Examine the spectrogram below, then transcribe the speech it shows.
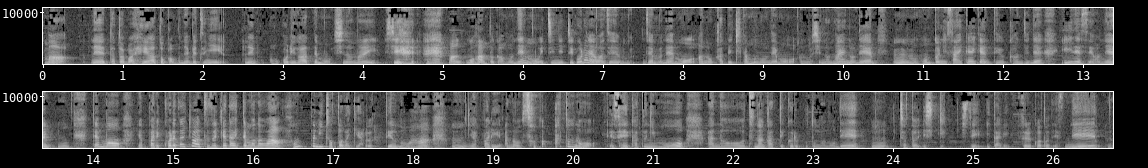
まあね、例えば部屋とかもね別にね埃があっても死なないし まあご飯とかもねもう1日ぐらいは全部全部ねもうあの買ってきたものでもあの死なないので、うん、もう本当に最低限っていう感じでいいですよね、うん、でもやっぱりこれだけは続けたいってものは本当にちょっとだけやるっていうのは、うん、やっぱりあのその後の生活にもあのつながってくることなので、うん、ちょっと意識していたりすることですね。うん。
